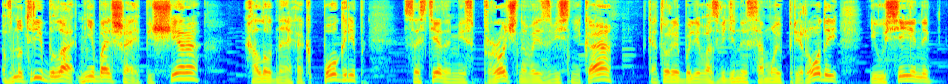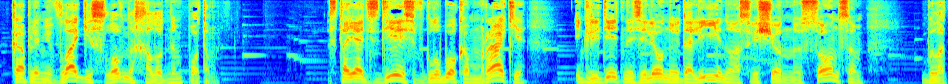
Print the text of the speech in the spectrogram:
Внутри была небольшая пещера, холодная как погреб, со стенами из прочного известняка, которые были возведены самой природой и усеяны каплями влаги, словно холодным потом. Стоять здесь, в глубоком мраке, и глядеть на зеленую долину, освещенную солнцем, было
